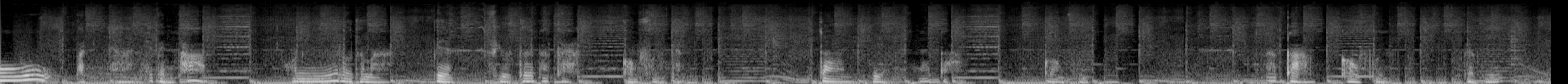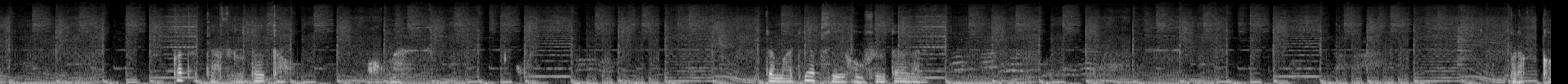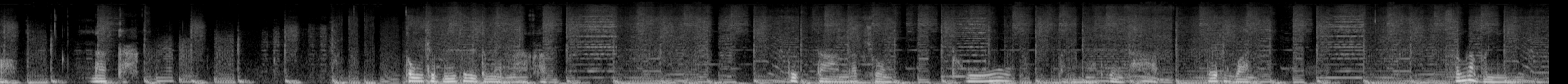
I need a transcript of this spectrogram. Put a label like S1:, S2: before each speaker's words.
S1: ทูปัญญาให้เป็นภาพ วันนี้เราจะมาเปลี่ยนฟิลเตอร์หน้ากากกรองฝุ่นกัน การเปลี่ยนหน้ากากกรองฝุ่น หน้ากากกรองฝุ่นแบบนี้ ก็จะจากฟิลเตอร์เก่าออกมา จะมาเทียบสีของฟิลเตอร์กัน ประกอบหน้ากาก ตรงจุดนี้จะมีตำแหน่งมาครับ ติดตามรับชมทูปัญญาที่เป็นภาพได้ทุกวันสำหรับวันนี้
